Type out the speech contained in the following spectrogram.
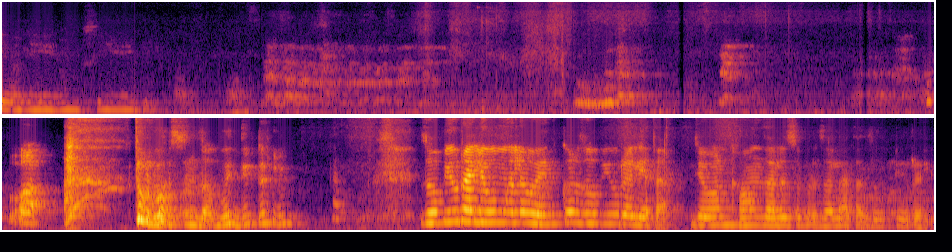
वाले हम CID. वा. तोंड बसून झोप झोप येऊ राहिली हो मला भयंकर झोप येऊ राहिली आता जेवण खाऊन झालं सगळं झालं आता झोप येऊ राहिली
